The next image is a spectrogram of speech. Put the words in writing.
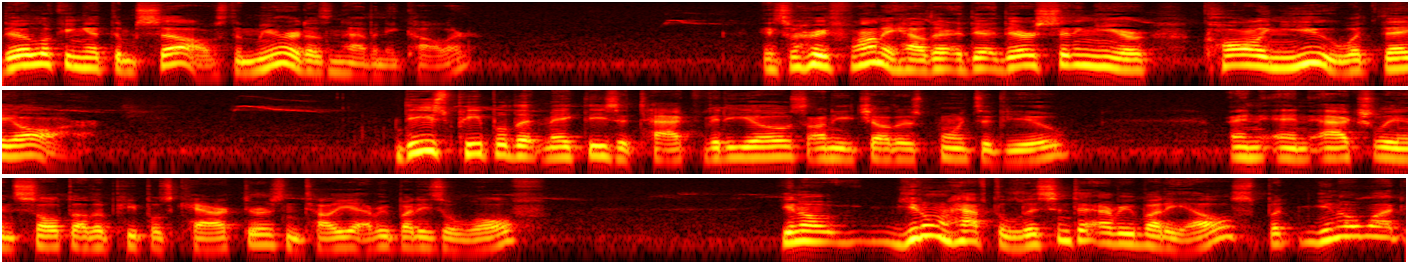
They're looking at themselves. The mirror doesn't have any color. It's very funny how they're, they're, they're sitting here calling you what they are. These people that make these attack videos on each other's points of view and, and actually insult other people's characters and tell you everybody's a wolf, you know, you don't have to listen to everybody else, but you know what?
